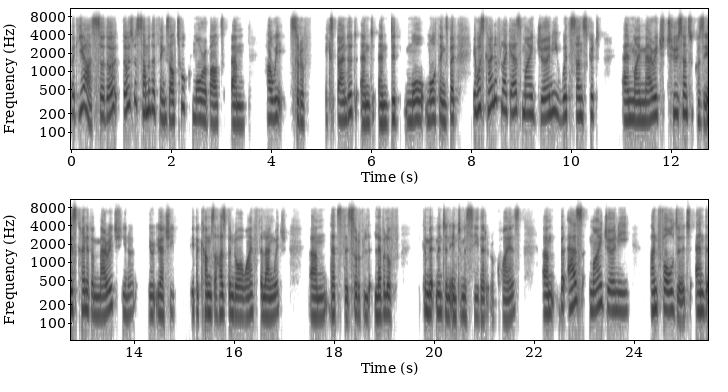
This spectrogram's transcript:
but yeah, so th- those were some of the things. I'll talk more about um, how we sort of expanded and and did more more things. But it was kind of like as my journey with Sanskrit and my marriage to Sanskrit, because it is kind of a marriage. You know, you you actually it becomes a husband or a wife. The language. Um, that's the sort of level of commitment and intimacy that it requires. Um, but as my journey unfolded and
